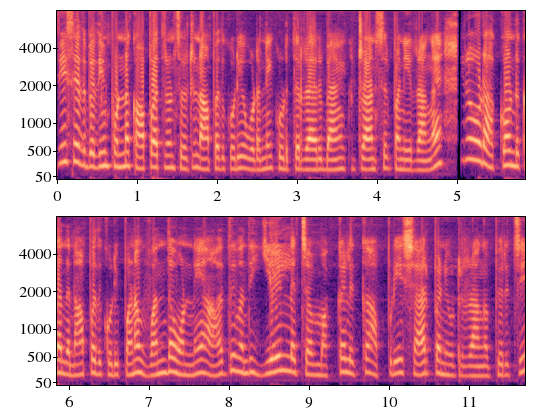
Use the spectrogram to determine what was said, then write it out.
விஜய் சேதுபதியும் பொண்ணை காப்பாற்றணும்னு சொல்லிட்டு நாற்பது கோடியை உடனே கொடுத்துட்றாரு. பேங்க்கு ட்ரான்ஸ்ஃபர் பண்ணிடுறாங்க. ஹீரோவோட அக்கௌண்ட்டுக்கு அந்த நாற்பது கோடி பணம் வந்த உடனே அது வந்து ஏழு லட்சம் மக்களுக்கு அப்படியே ஷேர் பண்ணி விட்டுறாங்க பிரித்து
